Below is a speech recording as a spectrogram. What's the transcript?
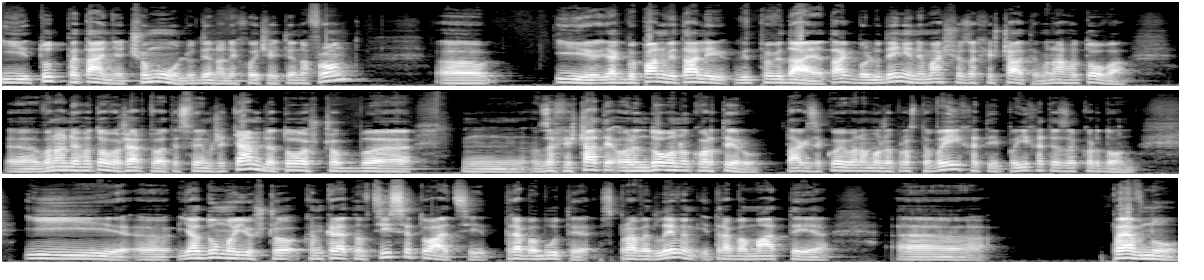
І тут питання, чому людина не хоче йти на фронт? Е, і якби пан Віталій відповідає, так, бо людині нема що захищати, вона готова. Е, Вона не готова жертвувати своїм життям для того, щоб е, захищати орендовану квартиру, так, з якої вона може просто виїхати і поїхати за кордон. І е, я думаю, що конкретно в цій ситуації треба бути справедливим і треба мати е, певну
